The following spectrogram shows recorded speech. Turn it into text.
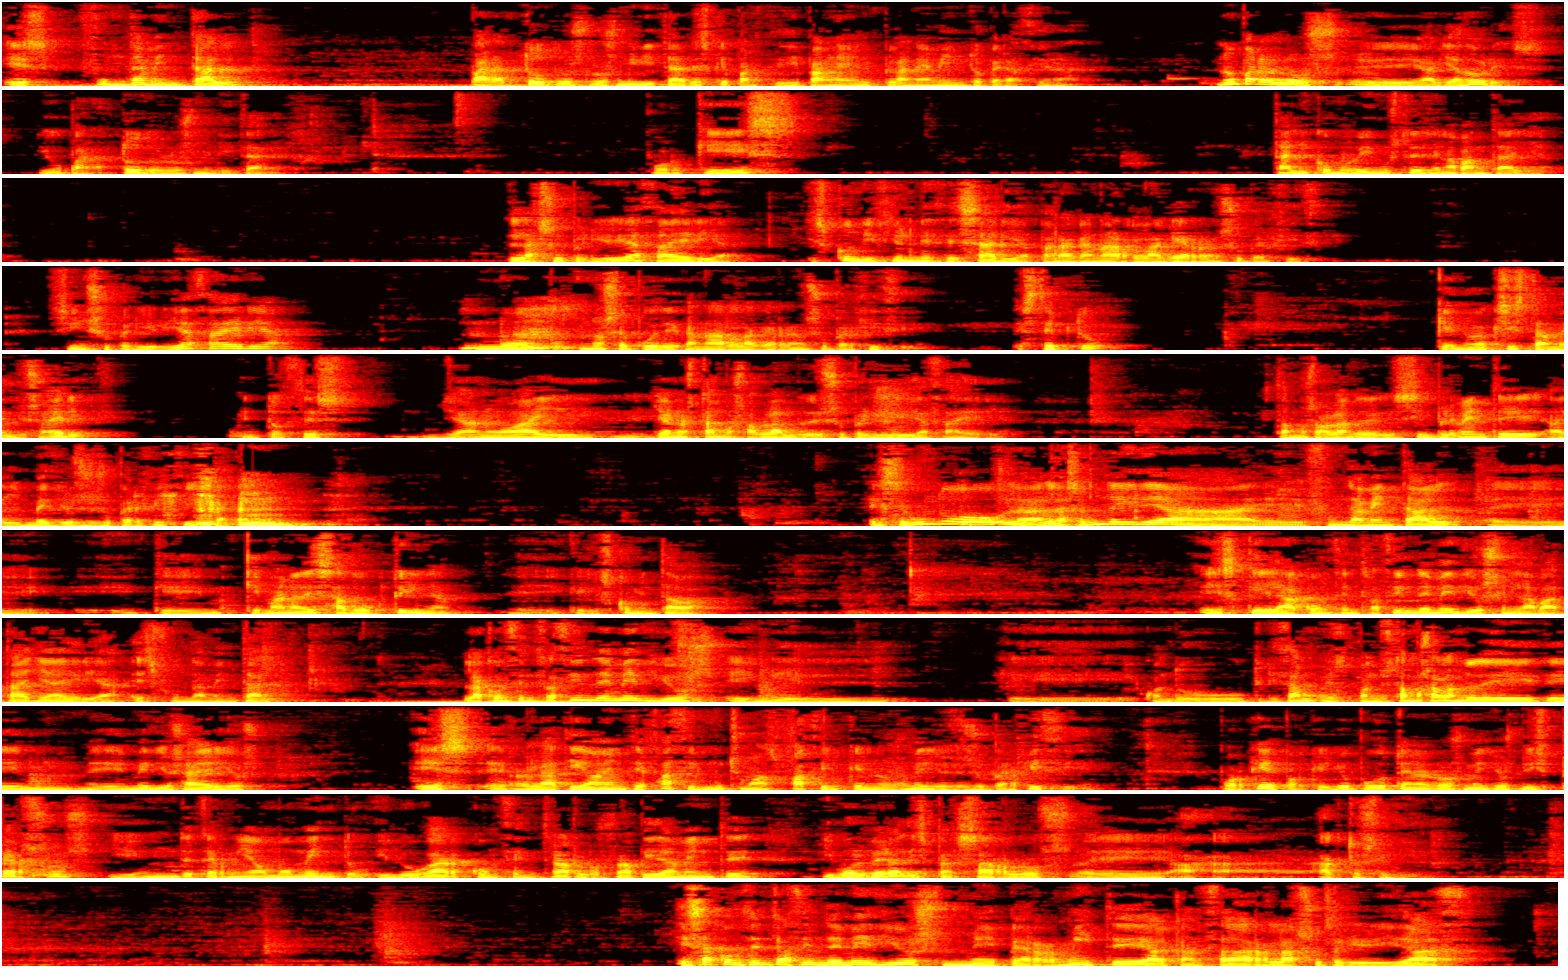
es fundamental para todos los militares que participan en el planeamiento operacional. No para los eh, aviadores, digo para todos los militares. Porque es, tal y como ven ustedes en la pantalla, la superioridad aérea es condición necesaria para ganar la guerra en superficie. Sin superioridad aérea no, no se puede ganar la guerra en superficie, excepto que no existan medios aéreos. Entonces ya no hay, ya no estamos hablando de superioridad aérea. Estamos hablando de que simplemente hay medios de superficie El segundo, la, segunda idea eh, fundamental eh, que, emana de esa doctrina eh, que les comentaba es que la concentración de medios en la batalla aérea es fundamental. La concentración de medios en el eh, cuando utilizamos cuando estamos hablando de, eh, medios aéreos es eh, relativamente fácil, mucho más fácil que en los medios de superficie. ¿Por qué? Porque yo puedo tener los medios dispersos y en un determinado momento y lugar concentrarlos rápidamente y volver a dispersarlos acto seguido. Esa concentración de medios me permite alcanzar la superioridad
